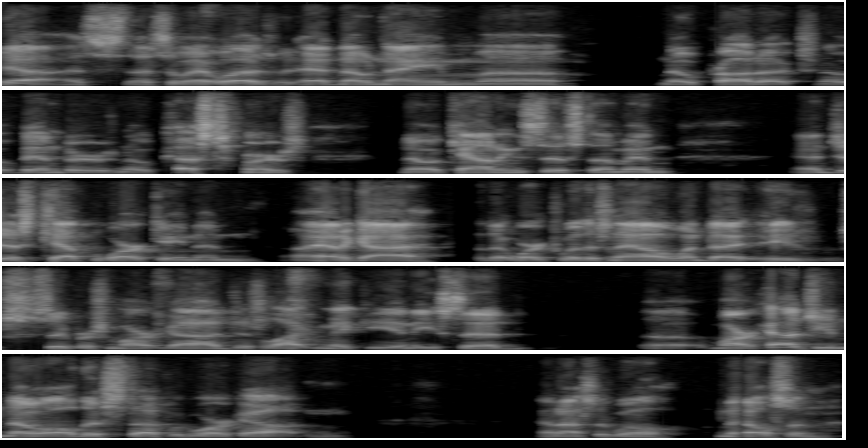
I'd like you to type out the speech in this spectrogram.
Yeah, that's that's the way it was. We had no name, uh, no products, no vendors, no customers, no accounting system, and and just kept working. And I had a guy that worked with us now one day. He's super smart guy, just like Mickey, and he said, uh, "Mark, how'd you know all this stuff would work out?" And and I said, "Well, Nelson,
